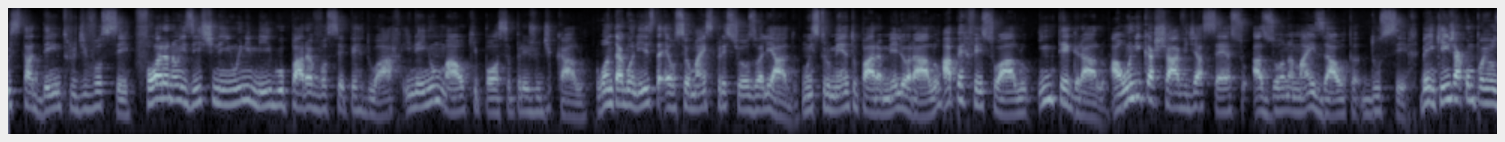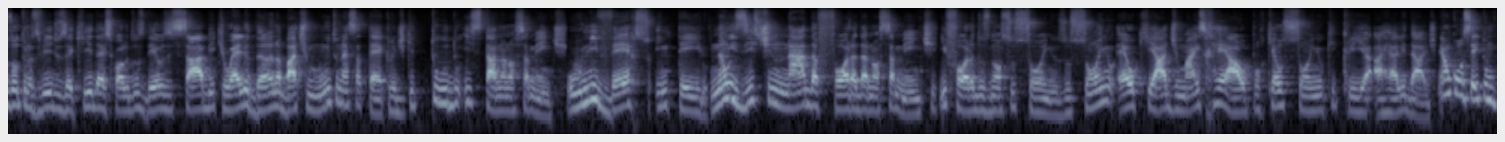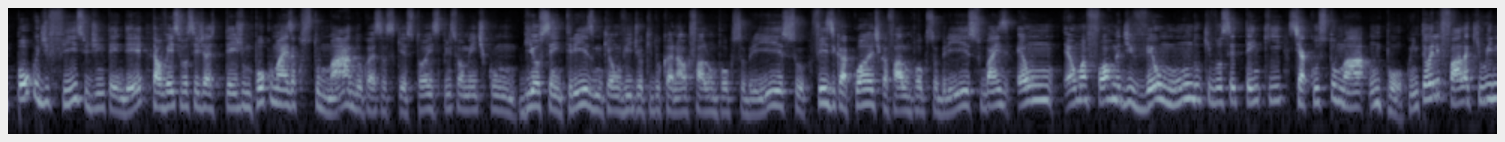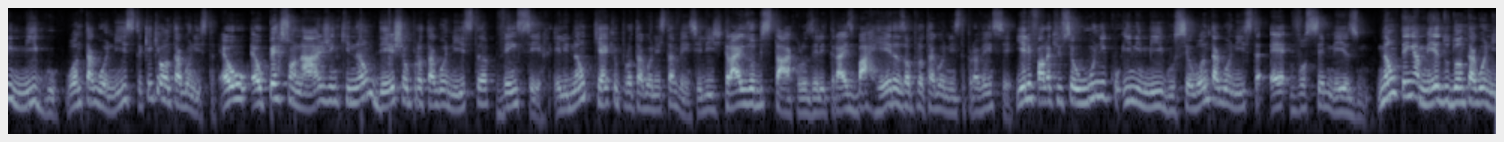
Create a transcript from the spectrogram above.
está dentro de você. Fora não existe nenhum inimigo para você perdoar e nenhum mal que possa prejudicá-lo. O antagonista é o seu mais precioso aliado, um instrumento para melhorá-lo, aperfeiçoá-lo, integrá-lo. A única chave de acesso à zona mais alta do ser. Bem, quem já acompanhou os outros vídeos aqui da Escola dos Deuses sabe que o Hélio Dana bate muito nessa tecla de que tudo está na nossa mente. O universo inteiro. Não existe nada fora da nossa mente e fora dos nossos sonhos. O sonho é o que há de mais real, porque é o sonho que cria a realidade. É um conceito um pouco difícil de entender. Talvez se você já esteja um pouco mais acostumado com essas questões, principalmente com biocentrismo, que é um vídeo aqui do canal que fala um pouco sobre isso, física quântica fala um pouco sobre isso, mas é, um, é uma forma de ver o mundo que você tem que se acostumar um pouco. Então ele fala que o inimigo, o antagonista, o que é o antagonista? É o, é o personagem que não deixa o protagonista vencer. Ele não quer que o protagonista vença. Ele traz obstáculos, ele traz barreiras ao protagonista para vencer. E ele fala que o seu único inimigo, o seu antagonista é você mesmo. Não tenha medo do antagonista.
